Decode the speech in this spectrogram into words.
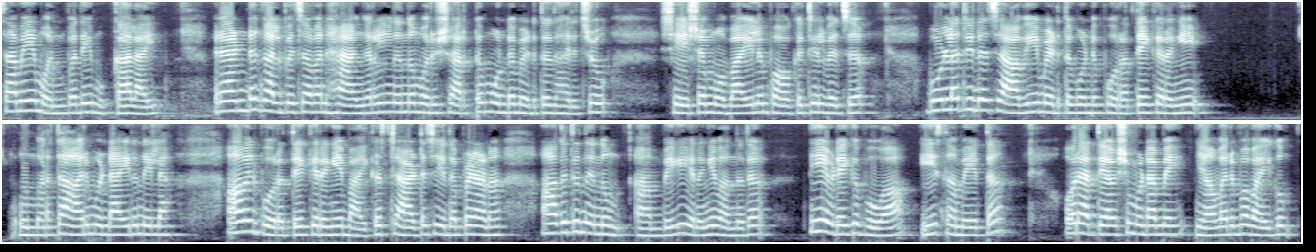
സമയം ഒൻപതേ മുക്കാലായി. രണ്ടും കൽപ്പിച്ച് അവൻ ഹാങ്ങറിൽ നിന്നും ഒരു ഷർട്ടും മുണ്ടും എടുത്ത് ധരിച്ചു. ശേഷം മൊബൈലും പോക്കറ്റിൽ വെച്ച് ബുള്ളറ്റിന്റെ ചാവിയും എടുത്തുകൊണ്ട് പുറത്തേക്കിറങ്ങി. ഉമ്മറത്ത് ആരും ഉണ്ടായിരുന്നില്ല അവൻ പുറത്തേക്കിറങ്ങി ബൈക്ക് സ്റ്റാർട്ട് ചെയ്തപ്പോഴാണ് അകത്തു നിന്നും അംബിക ഇറങ്ങി വന്നത്. നീ എവിടേക്ക് പോവാ? ഈ സമയത്ത് ഒരത്യാവശ്യം ഇടാമേ ഞാൻ വരുമ്പോൾ വൈകും.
